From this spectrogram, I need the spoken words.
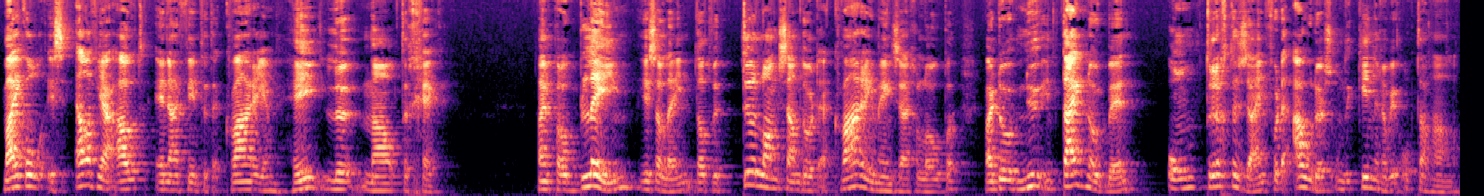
Michael is 11 jaar oud en hij vindt het aquarium helemaal te gek. Mijn probleem is alleen dat we te langzaam door het aquarium heen zijn gelopen, waardoor ik nu in tijdnood ben om terug te zijn voor de ouders om de kinderen weer op te halen.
